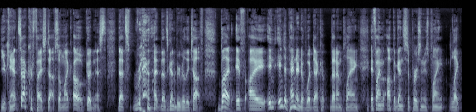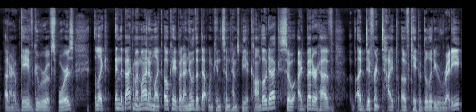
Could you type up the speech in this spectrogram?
you can't sacrifice stuff. So I'm like, oh goodness, that's that's going to be really tough. But if I, in, independent of what deck that I'm playing, if I'm up against a person who's playing like I don't know, Ghave Guru of Spores, like in the back of my mind, I'm like, okay, but I know that that one can sometimes be a combo deck, so I'd better have a different type of capability ready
